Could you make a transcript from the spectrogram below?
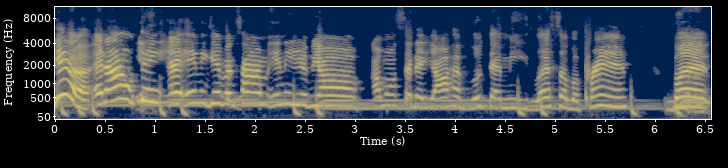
Yeah, and I don't yeah. think at any given time any of y'all, I won't say that y'all have looked at me less of a friend, but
